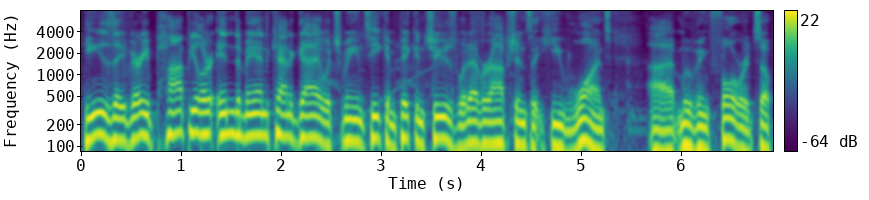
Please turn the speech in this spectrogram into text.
he is a very popular, in demand kind of guy, which means he can pick and choose whatever options that he wants uh, moving forward. So,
